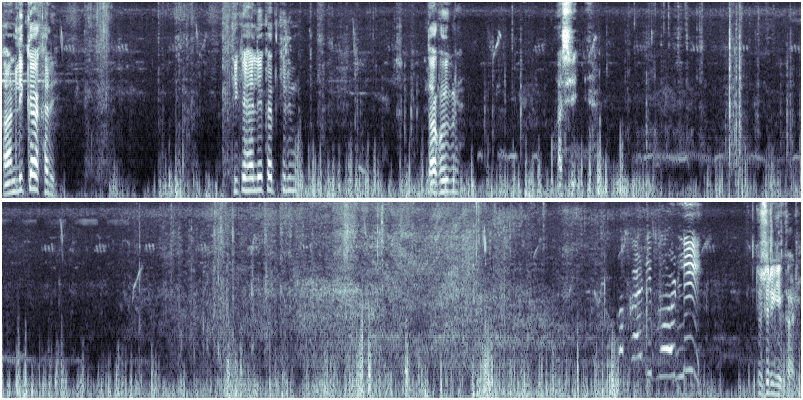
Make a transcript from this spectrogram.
सांडली काय खाली? ती काय ह्याला केली मग दाखव इकडे अशी दुसरी घे काढी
